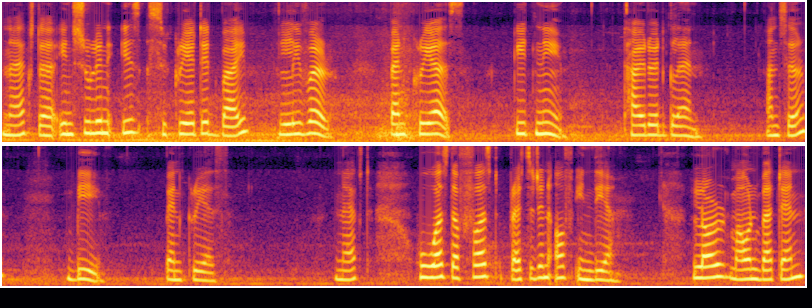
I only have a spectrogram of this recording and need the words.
Next, uh, insulin is secreted by liver, pancreas, kidney, thyroid gland. Answer B. Pancreas. Next, who was the first president of India? Lord Mountbatten,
